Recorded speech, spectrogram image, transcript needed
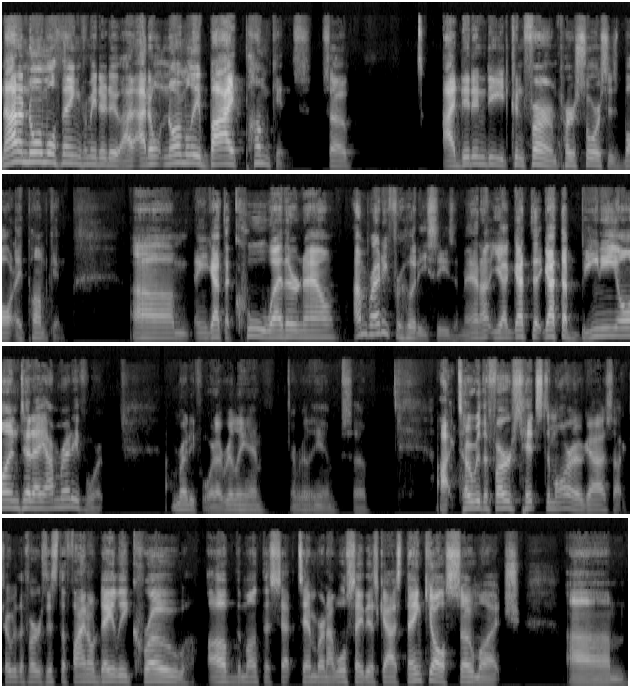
Not a normal thing for me to do. I, I don't normally buy pumpkins. So I did indeed confirm per sources bought a pumpkin. Um, and you got the cool weather now. I'm ready for hoodie season, man. I, got the got the beanie on today. I'm ready for it. I'm ready for it. I really am. I really am. So October the 1st hits tomorrow, guys. October the 1st. This is the final daily crow of the month of September. And I will say this, guys. Thank y'all so much. Um,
